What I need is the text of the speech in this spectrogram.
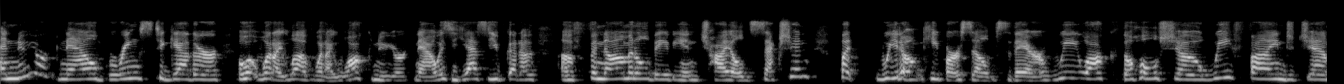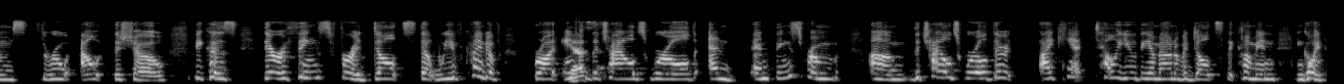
and new york now brings together what i love when i walk new york now is yes you've got a, a phenomenal baby and child section but we don't keep ourselves there we walk the whole show we find gems throughout the show because there are things for adults that we've kind of brought into yes. the child's world and and things from um, the child's world there I can't tell you the amount of adults that come in and going,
